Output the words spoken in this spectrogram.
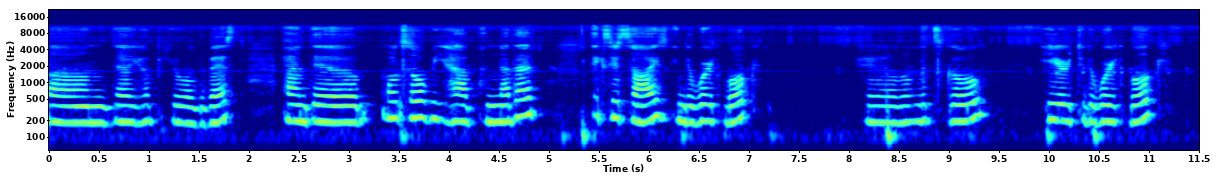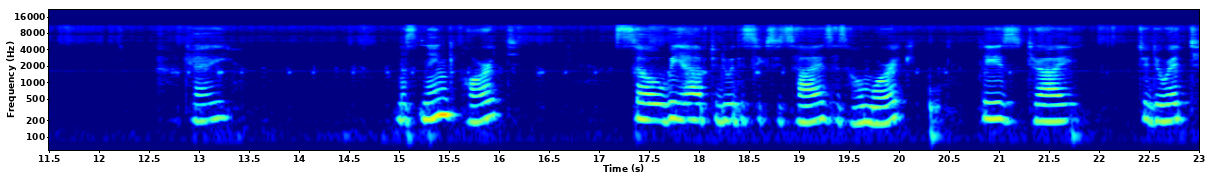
and I hope you all the best. And uh, also we have another exercise in the workbook. Uh, let's go here to the workbook. Okay. Listening part. So we have to do this exercise as homework. Please try to do it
